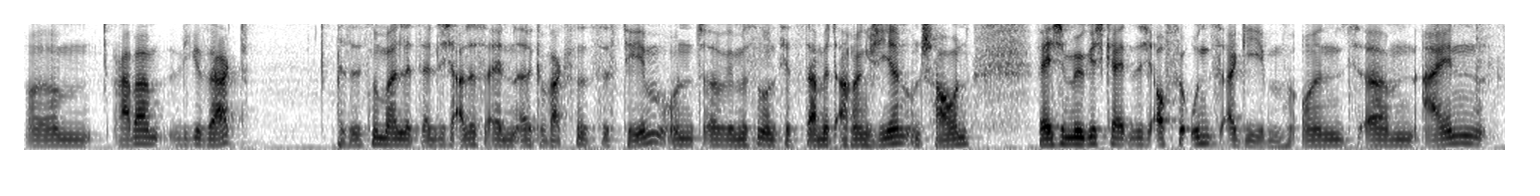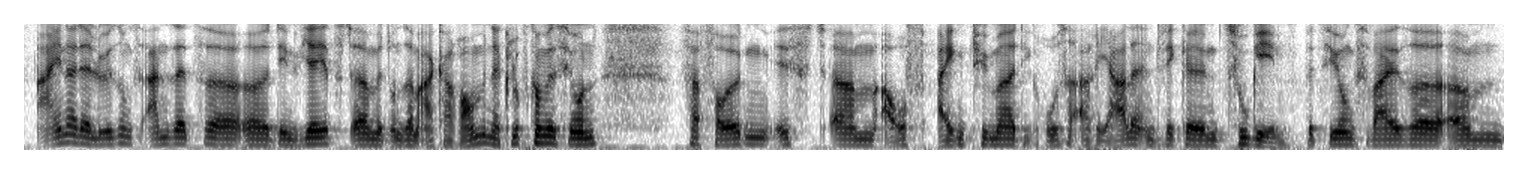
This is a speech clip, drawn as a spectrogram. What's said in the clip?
Ähm, aber wie gesagt, es ist nun mal letztendlich alles ein äh, gewachsenes System und äh, wir müssen uns jetzt damit arrangieren und schauen, welche Möglichkeiten sich auch für uns ergeben. Und ähm, ein, einer der Lösungsansätze, äh, den wir jetzt äh, mit unserem AK-Raum in der Clubkommission verfolgen, ist ähm, auf Eigentümer, die große Areale entwickeln, zugehen, beziehungsweise ähm,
